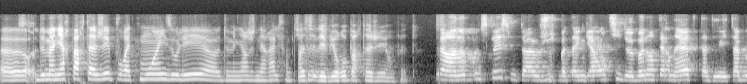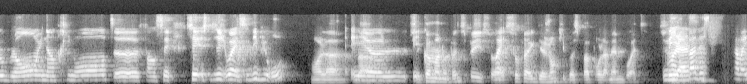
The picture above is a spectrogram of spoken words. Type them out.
de manière partagée pour être moins isolé de manière générale c'est un petit c'est des bureaux partagés en fait c'est un open space où tu as juste bah, as une garantie de bon internet, tu as des tableaux blancs, une imprimante, euh, enfin c'est ouais, des bureaux. Voilà, bah, euh, c'est comme un open space, sauf avec des gens qui bossent pas pour la même boîte. Mais il n'y a pas de travail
